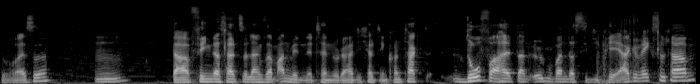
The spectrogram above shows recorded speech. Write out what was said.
So, weißt du? Mhm. Da fing das halt so langsam an mit Nintendo, da hatte ich halt den Kontakt. Doof war halt dann irgendwann, dass sie die PR gewechselt haben.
